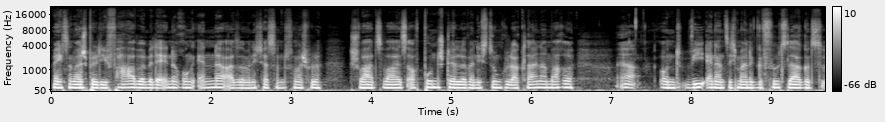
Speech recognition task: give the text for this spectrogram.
wenn ich zum Beispiel die Farbe mit der Erinnerung ändere, also wenn ich das dann zum Beispiel schwarz-weiß auf bunt stelle, wenn ich es dunkel oder kleiner mache Ja. und wie ändert sich meine Gefühlslage zu,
